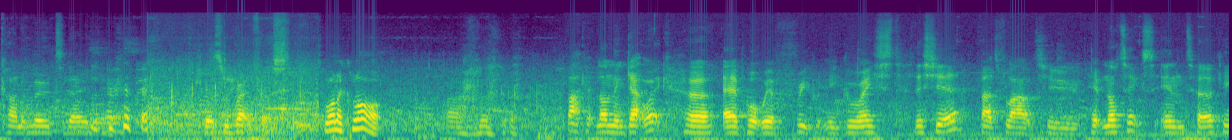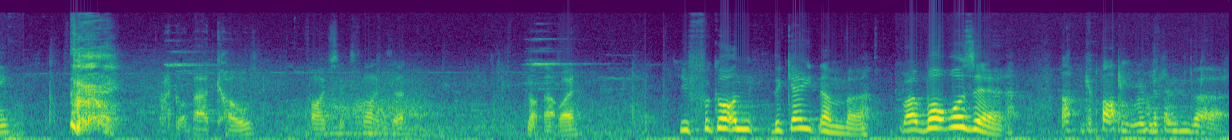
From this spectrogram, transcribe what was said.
that kind of mood today. Get some breakfast. It's one o'clock. Back at London Gatwick, uh, airport we have frequently graced this year. About to fly out to HipNotics in Turkey. I got a bad cold. 565 is it? Not that way. You've forgotten the gate number. Right, what was it? I can't remember.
